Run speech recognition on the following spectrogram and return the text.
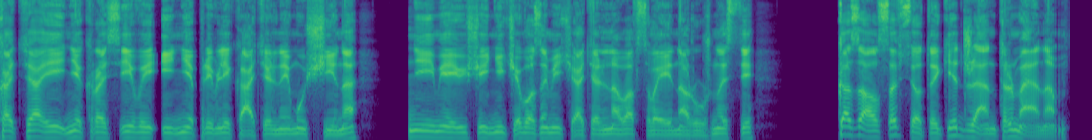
хотя и некрасивый и непривлекательный мужчина, не имеющий ничего замечательного в своей наружности, казался все-таки джентльменом.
